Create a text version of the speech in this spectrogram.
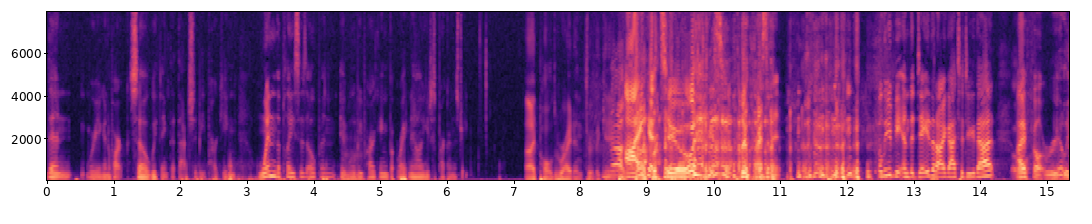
then where are you going to park? So we think that that should be parking when the place is open. It will be mm-hmm. parking, but right now you just park on the street. I pulled right in through the gate. I get to. I'm president. Believe me, and the day that I got to do that, I Oh. felt really.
